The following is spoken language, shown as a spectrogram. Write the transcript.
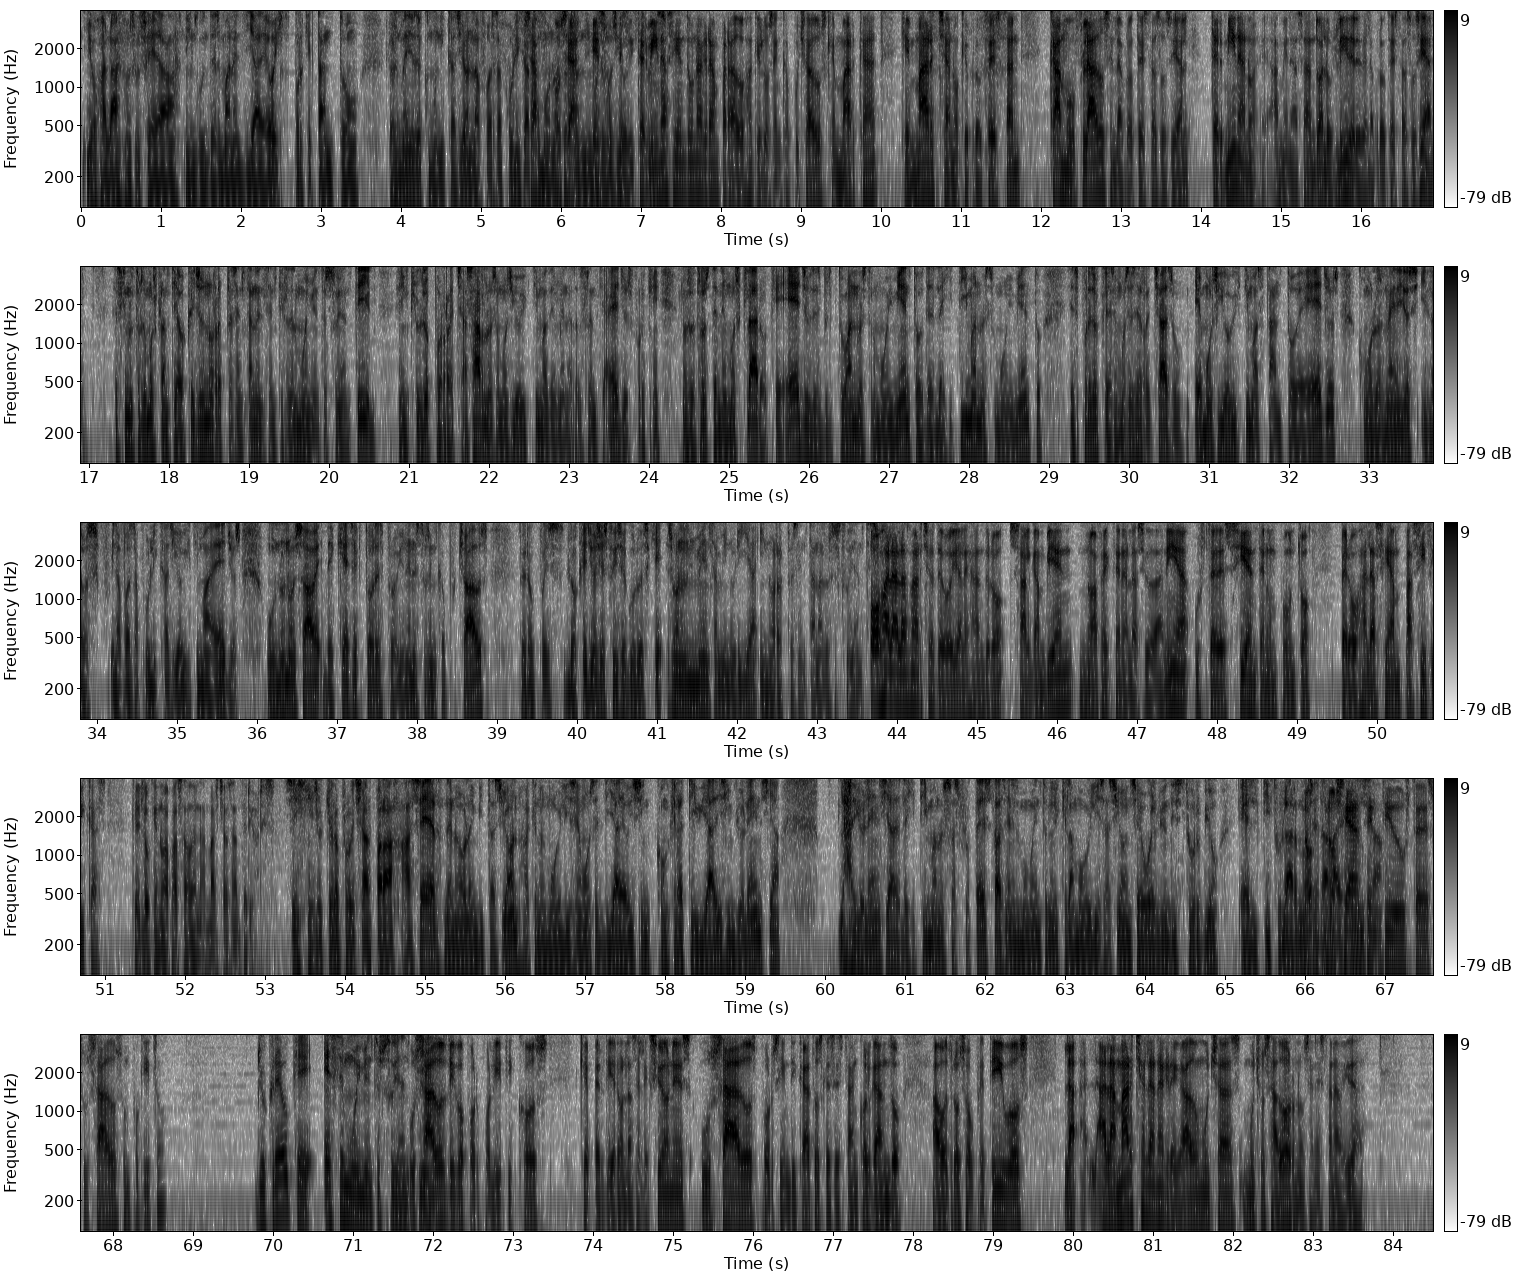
y ojalá no suceda ningún desmán el día de hoy, porque tanto los medios de comunicación, la fuerza pública O sea, como o nosotros sea, mismos hemos sido es- víctimas. termina siendo una gran paradoja que los encapuchados que marcan, que marchan o que protestan camuflados en la protesta social terminan eh, amenazando a los líderes de la protesta social. Es que nosotros hemos planteado que ellos no representan el sentir del movimiento estudiantil e incluso por rechazarlos hemos sido víctimas de amenazas frente a ellos porque nosotros tenemos claro que ellos desvirtúan nuestro movimiento, deslegitiman nuestro movimiento y es por eso que hacemos ese rechazo. Hemos sido víctimas tanto de ellos como los medios y, y la fuerza pública ha sido víctima de ellos. Uno no sabe de qué sectores provienen estos encapuchados, pero pues lo que yo sí estoy seguro es que son una inmensa minoría y no representan a los estudiantes. Ojalá las marchas de hoy, Alejandro, salgan bien, no afecten a la ciudadanía, ustedes sienten un punto, pero ojalá sean pacíficas, que es lo que no ha pasado en las marchas anteriores. Sí, y yo quiero aprovechar para hacer de nuevo la invitación a que nos movilicemos el día de hoy sin, con creatividad y sin violencia. La violencia deslegitima nuestras protestas. En el momento en el que la movilización se vuelve un disturbio, el titular no, ¿No, será no la se han defensa. sentido ustedes usados un poquito? Yo creo que este movimiento estudiantil... Usados, digo, por políticos que perdieron las elecciones, usados por sindicatos que se están colgando a otros objetivos. La- a la marcha le han agregado muchas, muchos adornos en esta Navidad.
